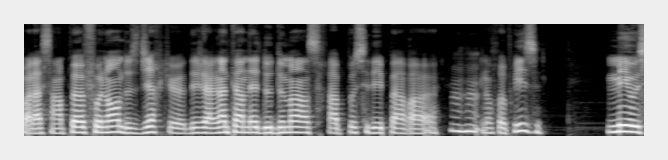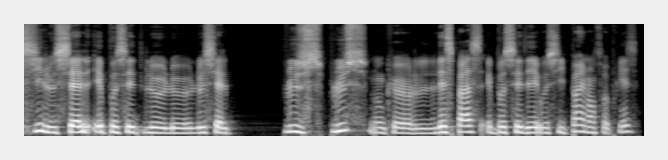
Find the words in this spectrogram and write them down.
voilà, c'est un peu affolant de se dire que déjà l'Internet de demain sera possédé par Mhm. une entreprise, mais aussi le ciel est possédé, le, le- le ciel plus plus, donc l'espace est possédé aussi par une entreprise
